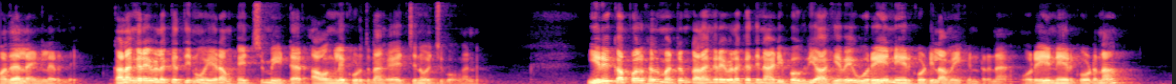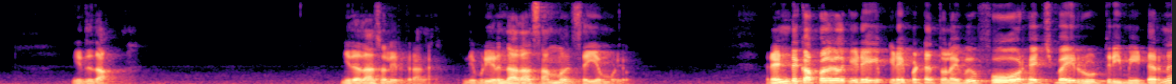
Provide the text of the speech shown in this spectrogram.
முதல் லைனில் இருந்தே. கலங்கரை விளக்கத்தின் உயரம் ஹெச் மீட்டர் அவங்களே கொடுத்துட்டாங்க. ஹெச்னு வச்சுக்கோங்கன்னு. இரு கப்பல்கள் மற்றும் கலங்கரை விளக்கத்தின் அடிப்பகுதி ஆகியவை ஒரே நேர்கோட்டில் அமைகின்றன. ஒரே நேர்கோடுனா இதுதான். இதை தான் சொல்லியிருக்கிறாங்க. இது இப்படி இருந்தால் தான் சம்மு செய்ய முடியும். ரெண்டு கப்பல்களுக்கு இடை இடைப்பட்ட தொலைவு four H by root three மீட்டர்னு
